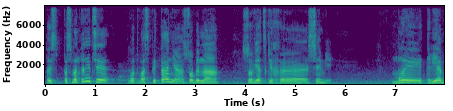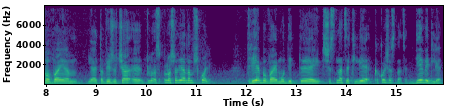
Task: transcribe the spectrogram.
То есть, посмотрите, вот воспитание, особенно советских э, семей. Мы требуем, я это вижу ча- э, пло- сплошь рядом в школе, требуем у детей 16 лет, какой 16? 9 лет.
